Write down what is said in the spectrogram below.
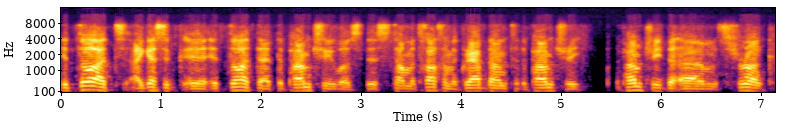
it thought, I guess it, it, thought that the palm tree was this Talmud Chacham. It grabbed onto the palm tree. The palm tree um, shrunk,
